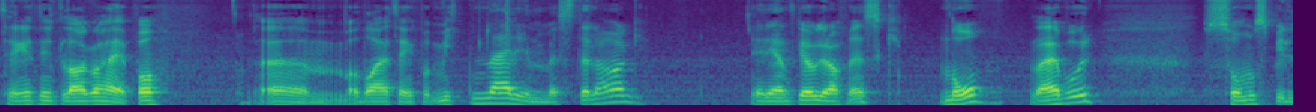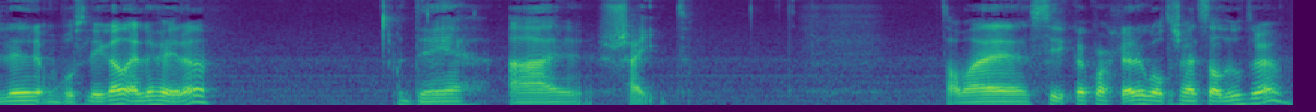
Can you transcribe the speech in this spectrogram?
Trenger et nytt lag å heie på. Um, og da har jeg tenkt på mitt nærmeste lag, rent geografisk, nå, der jeg bor, som spiller Obos-ligaen eller høyere, det er Skeid. Ta meg ca. kvarter å gå til Skeid stadion, tror jeg.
